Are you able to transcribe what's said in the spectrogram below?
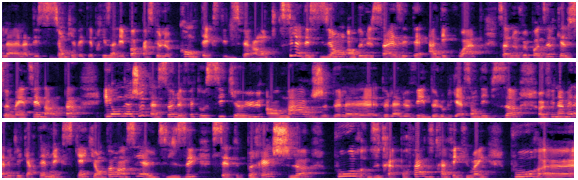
la, la décision qui avait été prise à l'époque parce que le contexte est différent. Donc si la décision en 2016 était adéquate. Ça ne veut pas dire qu'elle se maintient dans le temps. Et on ajoute à ça le fait aussi qu'il y a eu en marge de la, de la levée de l'obligation des visas un phénomène avec les cartels mexicains qui ont commencé à utiliser cette brèche-là pour, du pour faire du trafic humain, pour euh,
